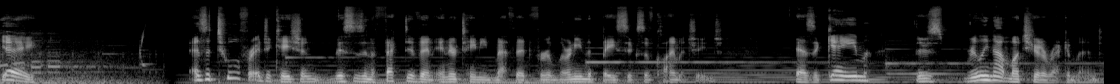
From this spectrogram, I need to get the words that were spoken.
yay! As a tool for education, this is an effective and entertaining method for learning the basics of climate change. As a game, there's really not much here to recommend.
